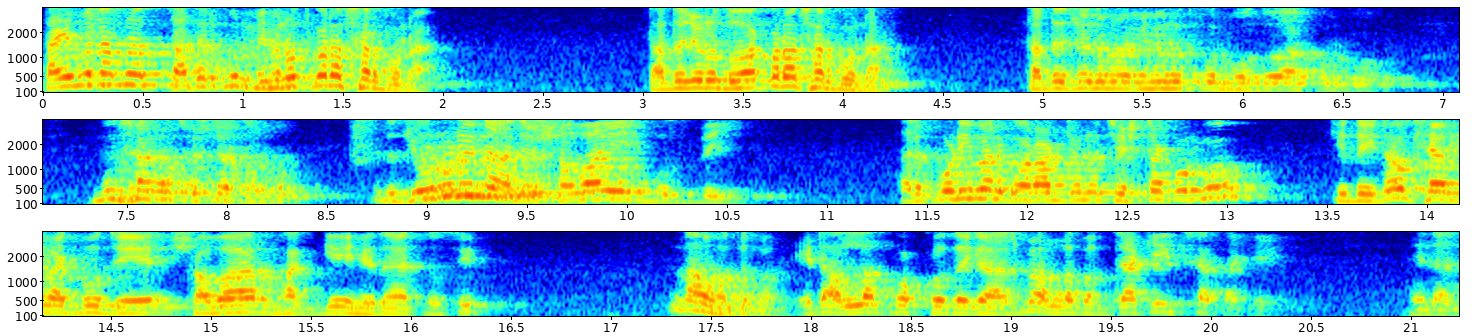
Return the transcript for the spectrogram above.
তাই বলে আমরা তাদের উপর মেহনত করা ছাড়বো না। তাদের জন্য দোয়া করা ছাড়বো না। তাদের জন্য আমরা মেহনত করব, দোয়া করব, বুঝানোর চেষ্টা করব। কিন্তু জরুরি না যে সবাই বুঝবেই। তাহলে পরিবার গড়ার জন্য চেষ্টা করব, কিন্তু এটাও খেয়াল রাখব যে সবার ভাগ্যে হেদায়ত নসিব নাও হতে পারে। এটা আল্লাহর পক্ষ থেকে আসবে, আল্লাহ যাকে ইচ্ছা তাকে হেদায়ত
